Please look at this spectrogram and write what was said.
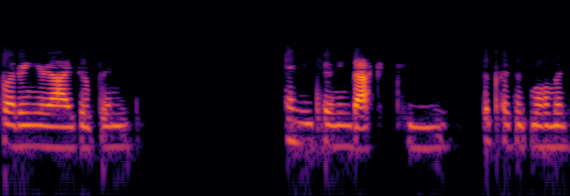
fluttering your eyes open and returning back to the present moment.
